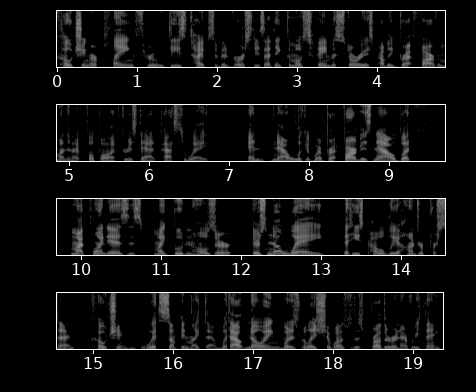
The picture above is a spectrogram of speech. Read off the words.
coaching or playing through these types of adversities. I think the most famous story is probably Brett Favre in Monday Night Football after his dad passed away. And now look at where Brett Favre is now. But my point is, is Mike Budenholzer, there's no way that he's probably 100% coaching with something like that without knowing what his relationship was with his brother and everything.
